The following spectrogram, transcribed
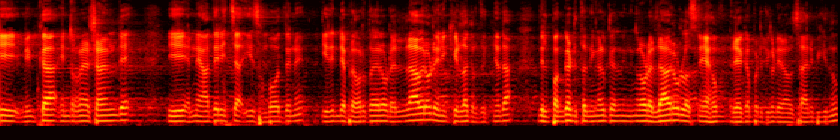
ഈ മിംക ഇന്റർനാഷണലിന്റെ ഈ എന്നെ ആദരിച്ച ഈ സംഭവത്തിന് ഇതിന്റെ പ്രവർത്തകരോട് എല്ലാവരോടും എനിക്കുള്ള കൃതജ്ഞത. ഇതിൽ പങ്കെടുത്ത നിങ്ങൾക്ക് നിങ്ങളോട് എല്ലാവരോടുള്ള സ്നേഹം രേഖപ്പെടുത്തിക്കൊണ്ട് ഞാൻ അവസാനിപ്പിക്കുന്നു.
